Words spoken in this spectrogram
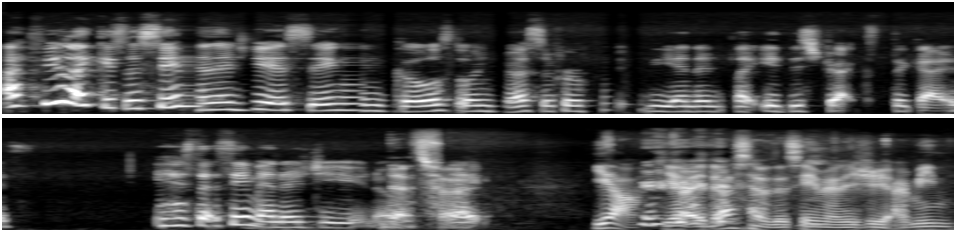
I feel like it's the same energy as saying when girls don't dress appropriately and then like it distracts the guys. It has that same energy, you know. That's fair. Like, Yeah, yeah, it does have the same energy. I mean,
